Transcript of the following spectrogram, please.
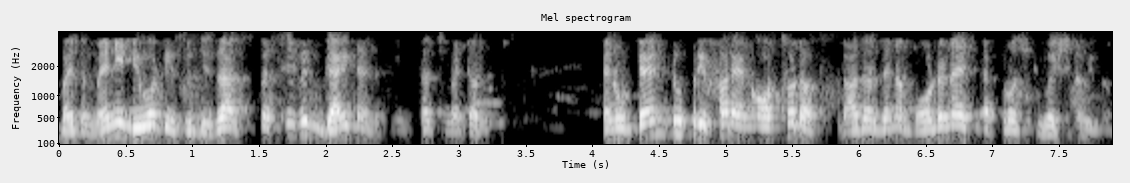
by the many devotees who desire specific guidance in such matters and who tend to prefer an orthodox rather than a modernized approach to Vaishnavism.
